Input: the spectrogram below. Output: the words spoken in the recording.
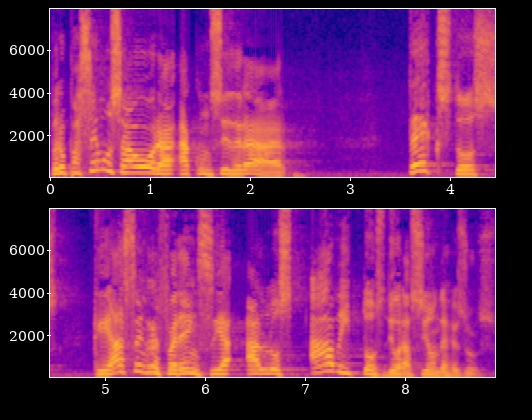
Pero pasemos ahora a considerar textos que hacen referencia a los hábitos de oración de Jesús.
